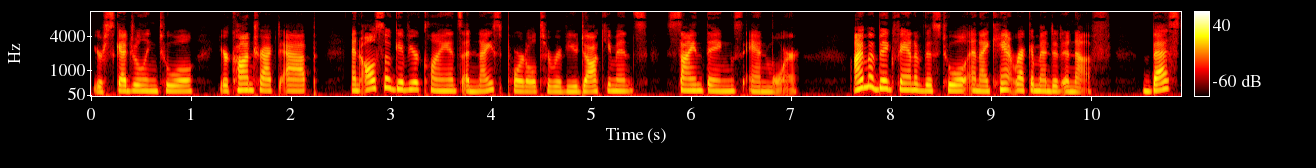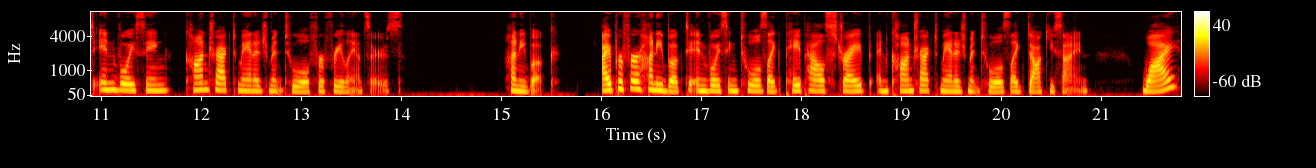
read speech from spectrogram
your scheduling tool, your contract app, and also give your clients a nice portal to review documents, sign things, and more. I'm a big fan of this tool and I can't recommend it enough. Best invoicing, contract management tool for freelancers. Honeybook. I prefer Honeybook to invoicing tools like PayPal, Stripe, and contract management tools like DocuSign. Why?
